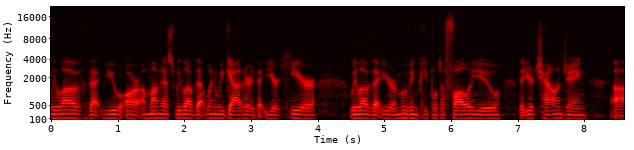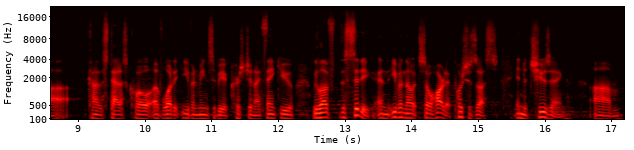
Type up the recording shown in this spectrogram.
We love that you are among us. We love that when we gather, that you're here. We love that you're moving people to follow you, that you're challenging uh, kind of the status quo of what it even means to be a Christian. I thank you. We love the city, and even though it's so hard, it pushes us into choosing. Um,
